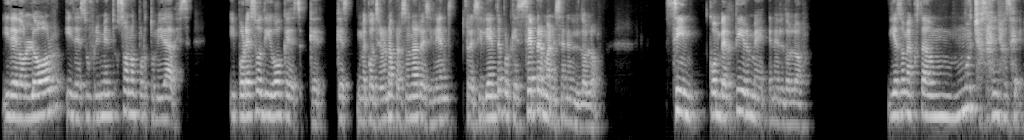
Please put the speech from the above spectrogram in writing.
y de dolor y de sufrimiento son oportunidades. Y por eso digo que, que, que me considero una persona resiliente, resiliente porque sé permanecer en el dolor, sin convertirme en el dolor. Y eso me ha costado muchos años de,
